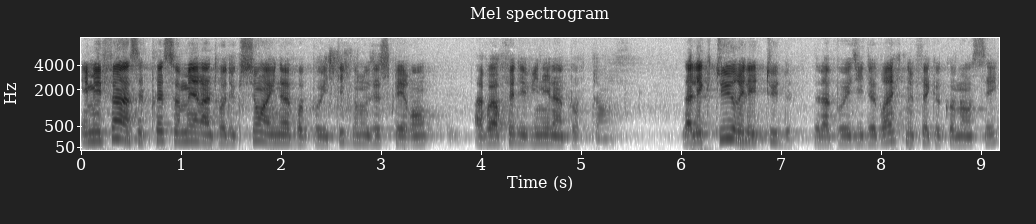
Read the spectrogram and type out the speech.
et mets fin à cette très sommaire introduction à une œuvre poétique dont nous espérons avoir fait deviner l'importance. La lecture et l'étude de la poésie de Brecht ne fait que commencer,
